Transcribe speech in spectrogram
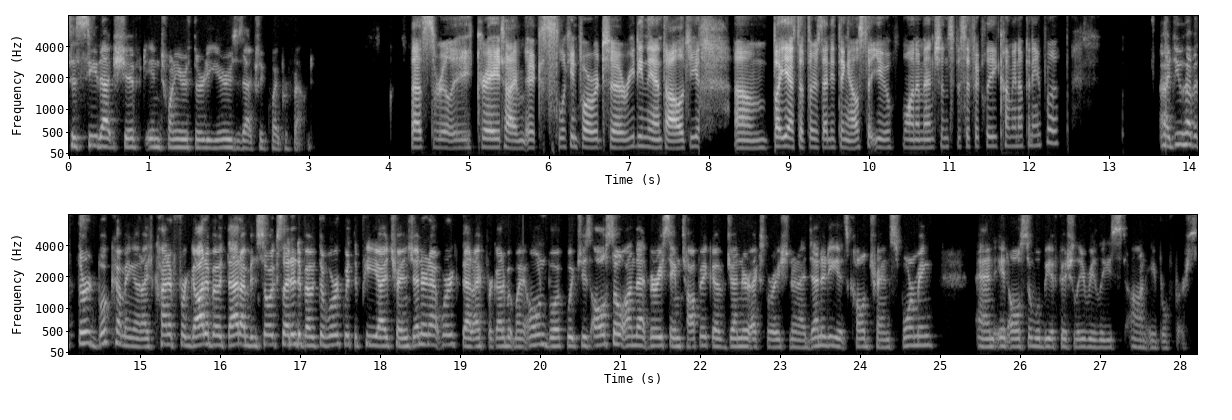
to see that shift in 20 or 30 years is actually quite profound. That's really great. I'm looking forward to reading the anthology. Um, but yes, if there's anything else that you want to mention specifically coming up in April. I do have a third book coming out. I kind of forgot about that. I've been so excited about the work with the PEI Transgender Network that I forgot about my own book, which is also on that very same topic of gender exploration and identity. It's called Transforming, and it also will be officially released on April 1st.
